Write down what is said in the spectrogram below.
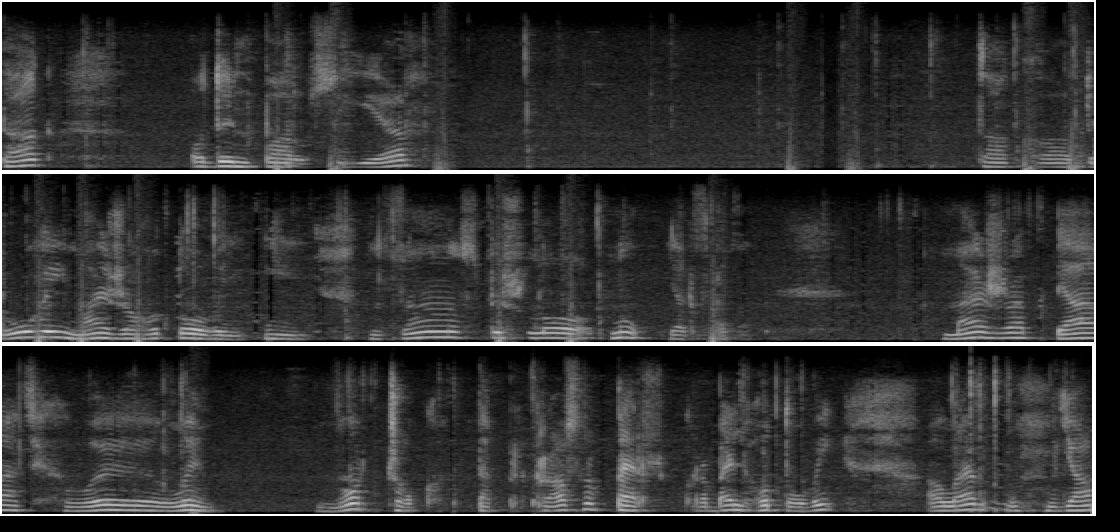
Так, один парус є. Так, другий майже готовий. І це у нас пішло, ну, як сказати, майже 5 хвилин. ночок. Так, прекрасно. Перший корабель готовий. Але я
